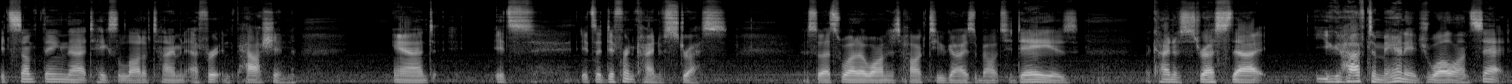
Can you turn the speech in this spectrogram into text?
It's something that takes a lot of time and effort and passion. And it's it's a different kind of stress. So that's what I wanted to talk to you guys about today is a kind of stress that you have to manage while on set.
